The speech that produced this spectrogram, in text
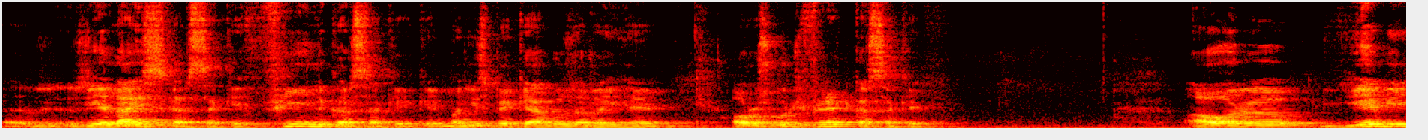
रियलाइज़ कर सके फील कर सके कि मरीज़ पे क्या गुजर रही है और उसको रिफ्लेक्ट कर सके। और ये भी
